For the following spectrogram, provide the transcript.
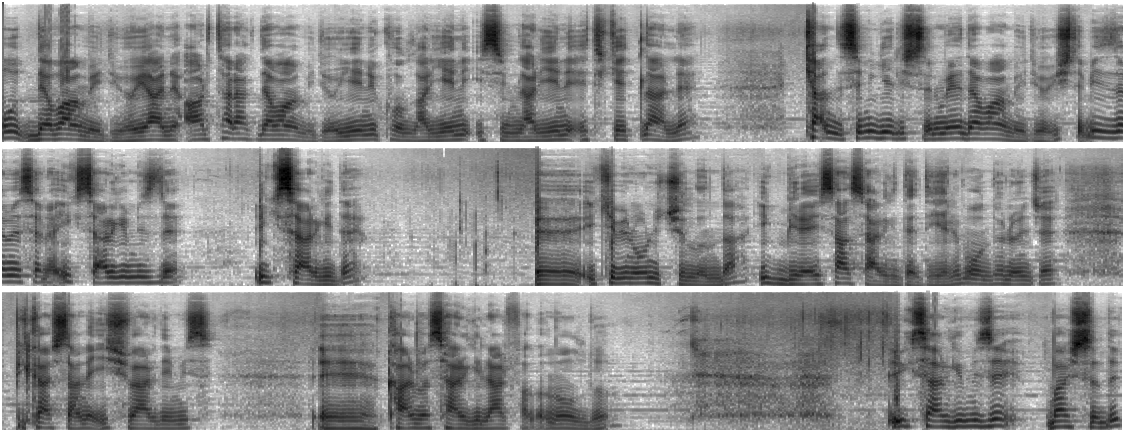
o devam ediyor. Yani artarak devam ediyor. Yeni konular, yeni isimler, yeni etiketlerle kendisini geliştirmeye devam ediyor. İşte biz de mesela ilk sergimizde, ilk sergide 2013 yılında ilk bireysel sergide diyelim. Ondan önce birkaç tane iş verdiğimiz e, karma sergiler falan oldu. İlk sergimize başladık.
